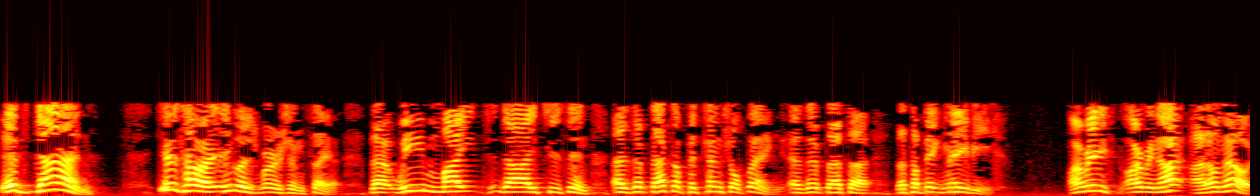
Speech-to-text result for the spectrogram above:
It's done. Here's how our English version say it. That we might die to sin. As if that's a potential thing. As if that's a, that's a big maybe. Are we? Are we not? I don't know.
